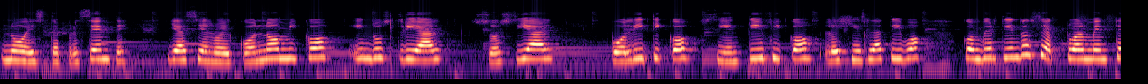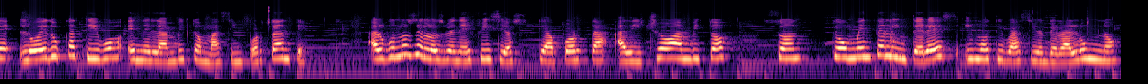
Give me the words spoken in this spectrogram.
no esté presente, ya sea en lo económico, industrial, social, político, científico, legislativo, convirtiéndose actualmente lo educativo en el ámbito más importante. Algunos de los beneficios que aporta a dicho ámbito son que aumenta el interés y motivación del alumno,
